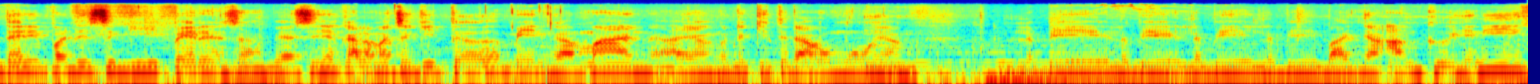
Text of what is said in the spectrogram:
Daripada segi parents lah Biasanya kalau macam kita Main dengan Man uh, Yang kita dah umur yang lebih lebih lebih lebih banyak angkanya ni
